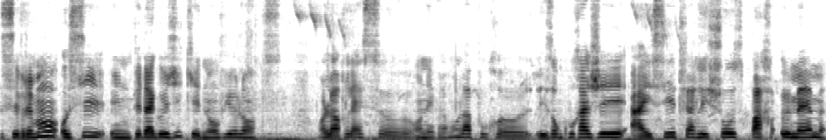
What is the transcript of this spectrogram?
c'est vraiment aussi une pédagogie qui est non violente. On leur laisse, euh, on est vraiment là pour euh, les encourager à essayer de faire les choses par eux-mêmes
